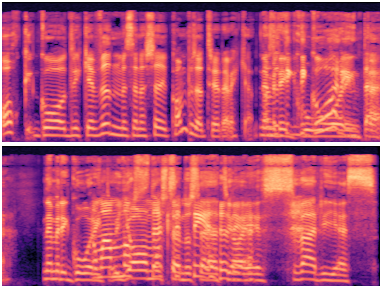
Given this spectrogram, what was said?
och gå och dricka vin med sina tjejkompisar tredje veckan. Nej, alltså, men det, det går inte. Nej men det går inte. Och jag måste ändå säga att jag det. är Sveriges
